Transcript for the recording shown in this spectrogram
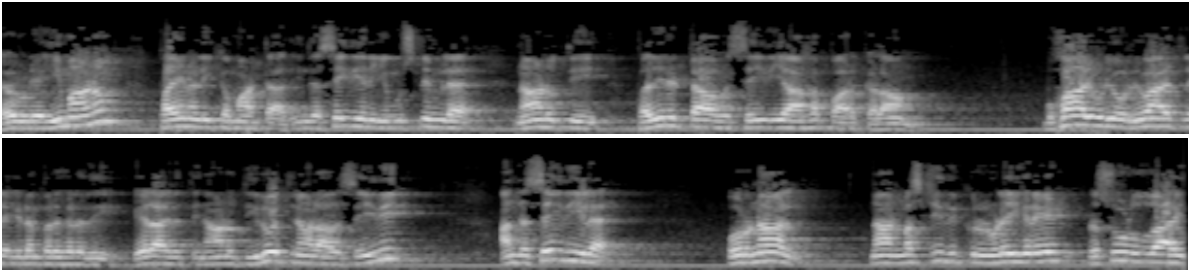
எவருடைய ஈமானும் பயனளிக்க மாட்டாது. இந்த செய்தியை நீங்க முஸ்லீம்ல நானூத்தி பதினெட்டாவது செய்தியாக பார்க்கலாம். புகாரியுடைய ஒரு விவாதத்தில் இடம்பெறுகிறது. ஏழாயிரத்தி நானூத்தி இருபத்தி நாலாவது செய்தி. அந்த செய்தியில ஒரு நாள் நான் மஸ்ஜிதுக்குள் நுழைகிறேன். ரசூலுல்லாஹி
